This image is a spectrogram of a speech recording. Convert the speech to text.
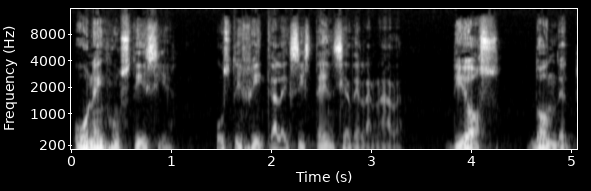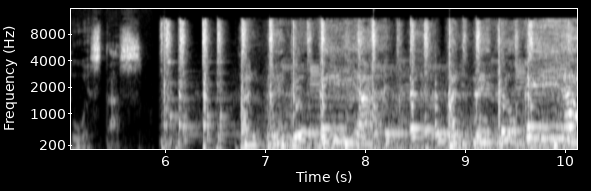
Una injusticia justifica la existencia de la nada. Dios, ¿dónde tú estás? Al mediodía, al mediodía,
